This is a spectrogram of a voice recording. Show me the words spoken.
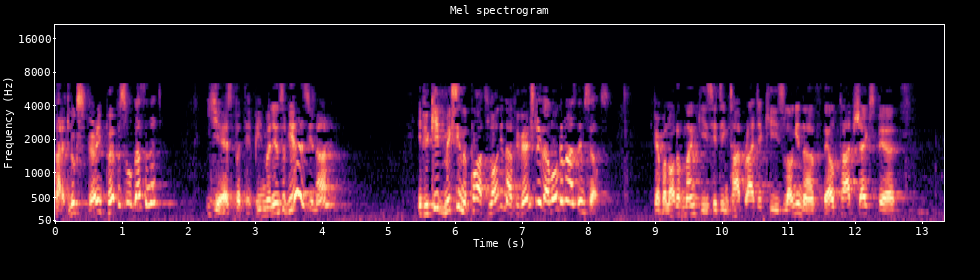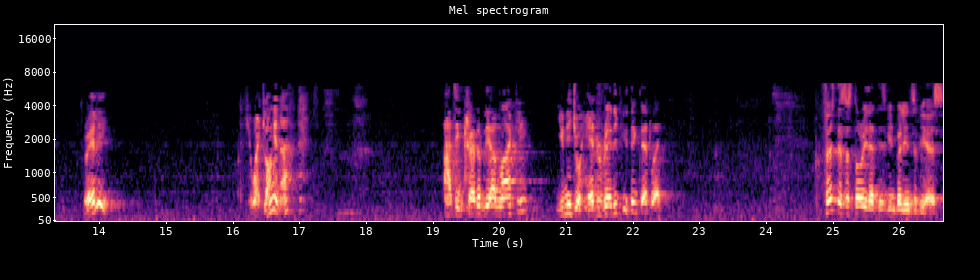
But it looks very purposeful, doesn't it? Yes, but they've been millions of years, you know. If you keep mixing the parts long enough, eventually they'll organize themselves. You have a lot of monkeys hitting typewriter keys long enough, they'll type Shakespeare. Really? If you wait long enough, that's incredibly unlikely. You need your head ready if you think that way. First, there's a story that there's been billions of years.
